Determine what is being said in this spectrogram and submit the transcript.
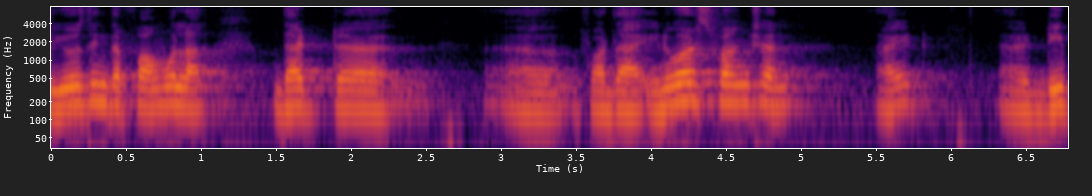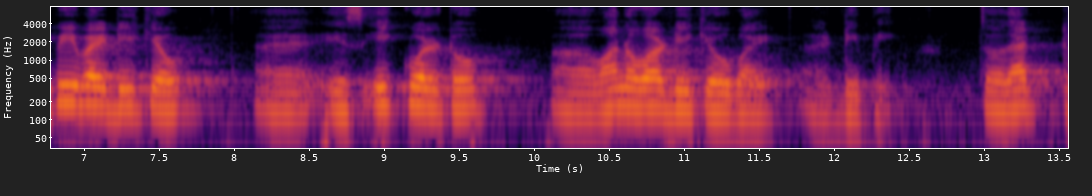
using the formula that uh, uh, for the inverse function right uh, dp by dq uh, is equal to uh, 1 over dq by dp. So, that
